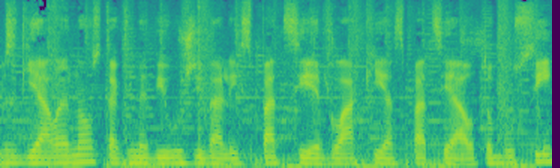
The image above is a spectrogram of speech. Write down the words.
vzdialenosť, tak sme využívali spacie vlaky a spacie autobusy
